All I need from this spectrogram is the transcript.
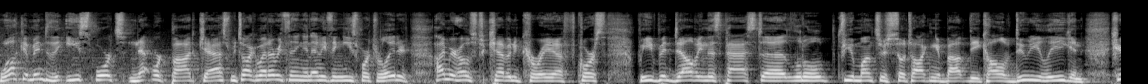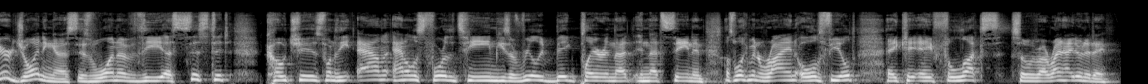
Welcome into the Esports Network podcast. We talk about everything and anything esports related. I'm your host, Kevin Correa. Of course, we've been delving this past uh, little few months or so talking about the Call of Duty League. And here joining us is one of the assistant coaches, one of the an- analysts for the team. He's a really big player in that in that scene. And let's welcome in Ryan Oldfield, aka Flux. So, uh, Ryan, how you doing today?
